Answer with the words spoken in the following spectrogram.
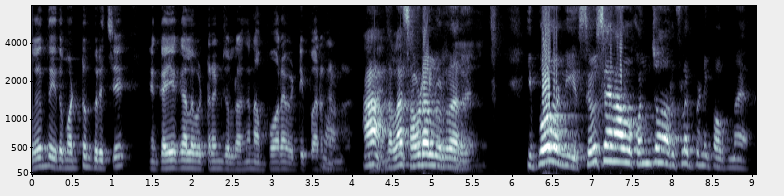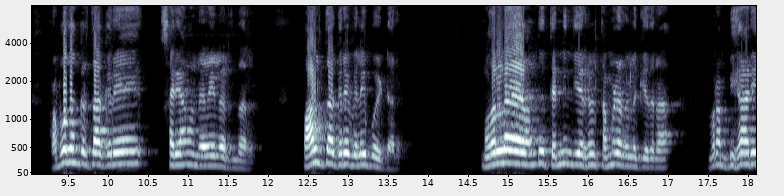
இருந்து இதை மட்டும் பிரிச்சு என் கையை காலை விட்டுறேன்னு சொல்றாங்க நான் போறேன் வெட்டி பாருங்க. ஆ அதெல்லாம் சவடால் விடுறாரு. இப்போ நீ சிவசேனாவை கொஞ்சம் ரிஃப்ளெக்ட் பண்ணி பார்ப்போமே. பிரபோதங்கர் தாக்கரே சரியான நிலையில இருந்தார். பால் தாக்கரே விலை போயிட்டார். முதல்ல வந்து தென்னிந்தியர்கள் தமிழர்களுக்கு எதிராக அப்புறம் பிகாரி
